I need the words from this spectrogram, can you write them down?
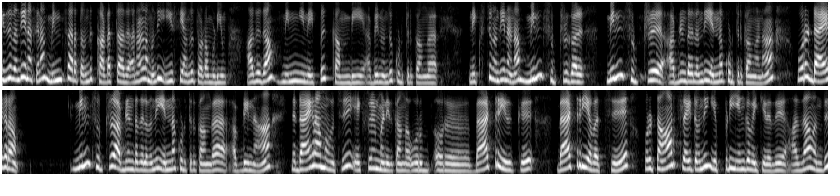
இது வந்து என்ன செய்யணும் மின்சாரத்தை வந்து கடத்தாது. அதனால் நம்ம வந்து ஈஸியாக வந்து தொட முடியும். அதுதான் மின் இணைப்பு கம்பி அப்படின்னு வந்து கொடுத்துருக்காங்க. நெக்ஸ்ட்டு வந்து என்னென்னா மின் சுற்றுகள் மின் சுற்று அப்படின்றதுல வந்து என்ன கொடுத்துருக்காங்கன்னா ஒரு டயக்ராம் மின் சுற்று அப்படின்றதுல வந்து என்ன கொடுத்துருக்காங்க அப்படின்னா இந்த டயக்ராமை வச்சு எக்ஸ்பிளைன் பண்ணியிருக்காங்க. ஒரு ஒரு பேட்ரி இருக்குது பேட்டரியை வச்சு ஒரு டார்ச் லைட்டை வந்து எப்படி இயங்க வைக்கிறது? அதுதான் வந்து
